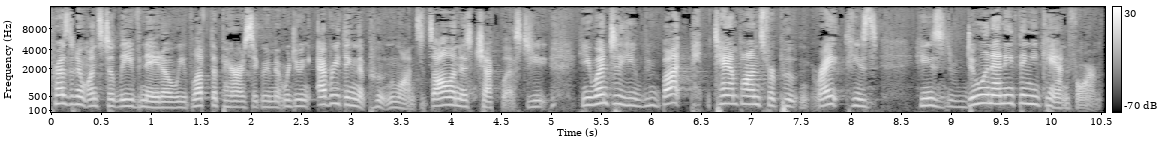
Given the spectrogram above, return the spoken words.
president wants to leave NATO. We've left the Paris Agreement. We're doing everything that Putin wants. It's all in his checklist. He he went to he bought tampons for Putin. Right? He's he's doing anything he can for him.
